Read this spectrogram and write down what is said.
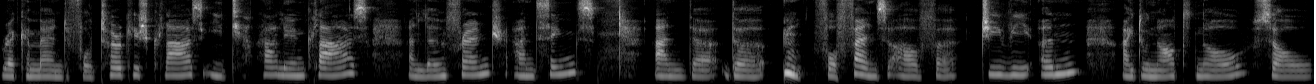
Recommend for Turkish class, Italian class, and learn French and things and uh, the for fans of uh, GVN, I do not know, so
